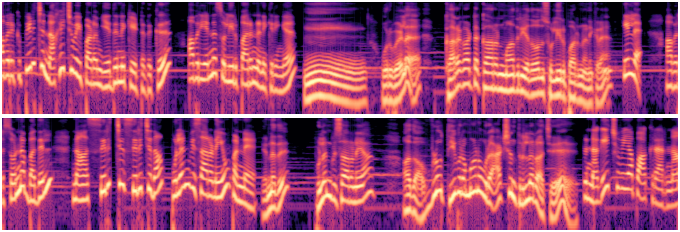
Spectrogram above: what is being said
அவருக்கு பிடிச்ச நகைச்சுவை படம் எதுன்னு கேட்டதுக்கு அவர் என்ன சொல்லியிருப்பாருன்னு நினைக்கிறீங்க? ஒருவேளை கரகாட்டக்காரன் மாதிரி ஏதாவது சொல்லியிருப்பாருன்னு நினைக்கிறேன். இல்ல அவர் சொன்ன பதில் நான் சிரிச்சு சிரிச்சு தான் புலன் விசாரணையும் பண்ணேன். என்னது? புலன் விசாரணையா? அது அவ்வளோ தீவிரமான ஒரு ஆக்ஷன் த்ரில்லர் ஆச்சு. நகைச்சுவையா பாக்குறாருன்னா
